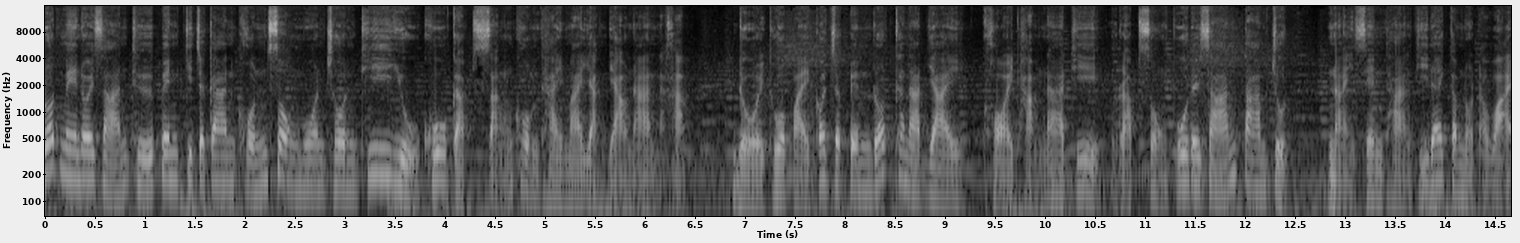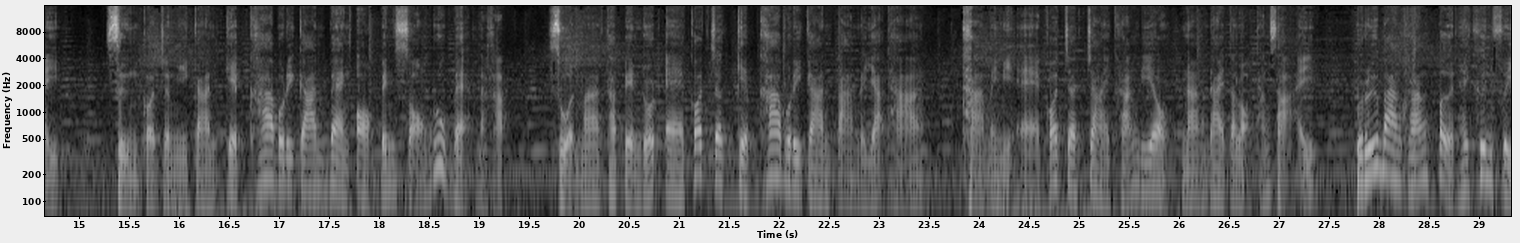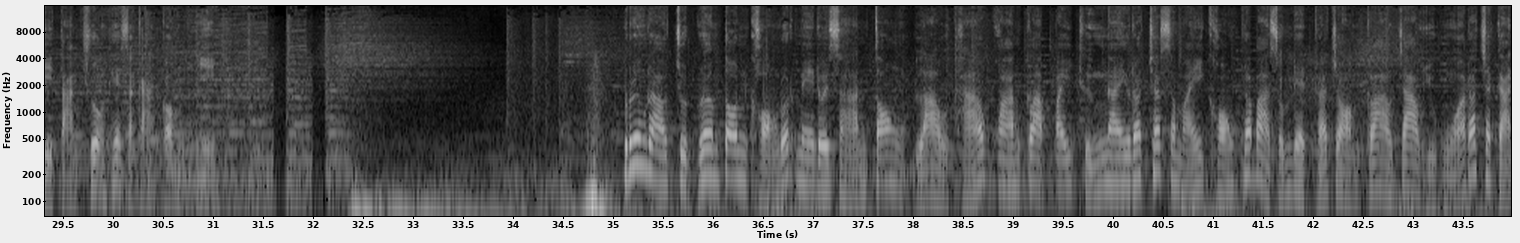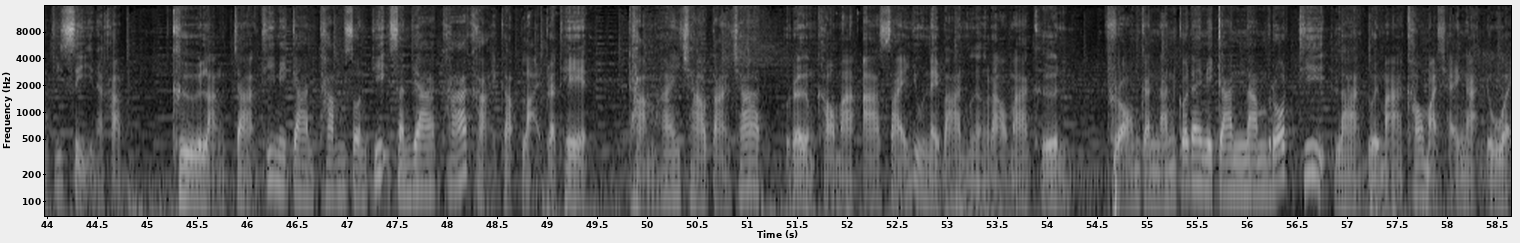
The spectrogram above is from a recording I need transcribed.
รถเมล์โดยสารถือเป็นกิจการขนส่งมวลชนที่อยู่คู่กับสังคมไทยมาอย่างยาวนานนะครับ โดยทั่วไปก็จะเป็นรถขนาดใหญ่คอยทำหน้าที่รับส่งผู้โดยสารตามจุด ในเส้นทางที่ได้กำหนดเอาไว้ ซึ่งก็จะมีการเก็บค่าบริการแบ่งออกเป็น 2 รูปแบบนะครับ ส่วนมากถ้าเป็นรถแอร์ก็จะเก็บค่าบริการตามระยะทาง ถ้าไม่มีแอร์ก็จะจ่ายครั้งเดียวนั่งได้ตลอดทั้งสาย หรือบางครั้งเปิดให้ขึ้นฟรีตามช่วงเทศกาลก็มี เรื่องราวจุดเริ่มต้นของรถเมล์โดยสารต้องเล่าเท้าความกลับไปถึงในรัชสมัยของพระบาทสมเด็จพระจอมเกล้าเจ้าอยู่หัวรัชกาลที่ 4 นะครับ คือหลังจากที่มีการทำสนธิสัญญาค้าขายกับหลายประเทศทำให้ชาวต่างชาติเริ่มเข้ามาอาศัยอยู่ในบ้านเมืองเรามากขึ้น พร้อมกันนั้นก็ได้มีการนำรถที่ลากโดวยม้าเข้ามาใช้งานด้วย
